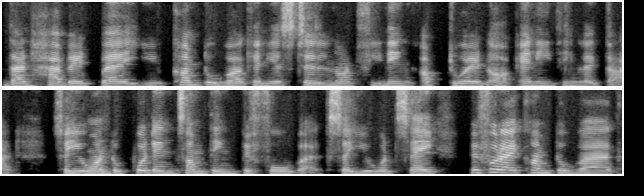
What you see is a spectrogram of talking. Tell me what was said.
that habit where you come to work and you're still not feeling up to it or anything like that so you want to put in something before work so you would say before i come to work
